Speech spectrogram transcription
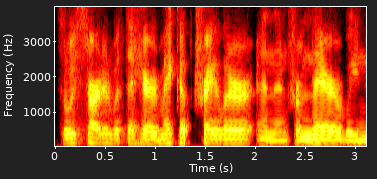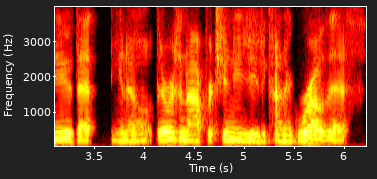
So we started with the hair and makeup trailer and then from there we knew that you know there was an opportunity to kind of grow this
